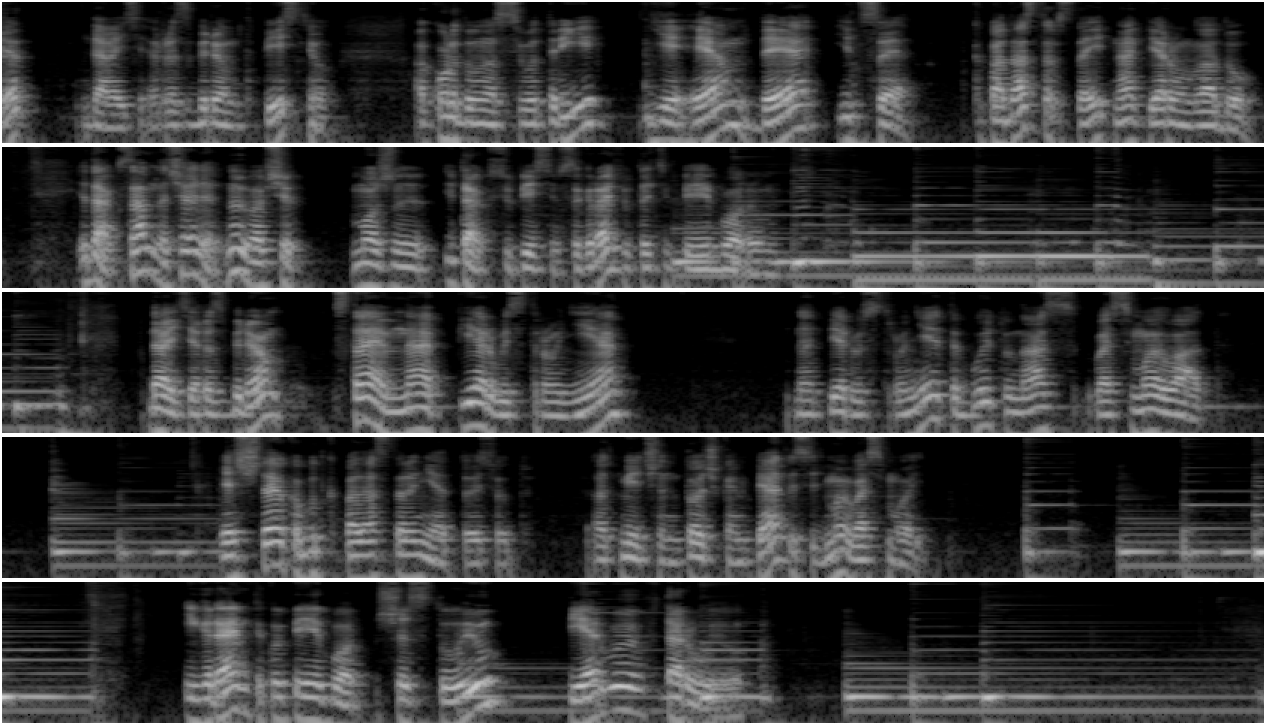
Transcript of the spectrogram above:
привет! Давайте разберем эту песню. Аккорды у нас всего три. Е, М, Д и С. Каподастр стоит на первом ладу. Итак, в самом начале, ну и вообще, можно и так всю песню сыграть вот этим перебором. Давайте разберем. Ставим на первой струне. На первой струне это будет у нас восьмой лад. Я считаю, как будто каподастра нет. То есть вот отмечен точками 5, 7, 8. Играем такой перебор. Шестую, первую, вторую.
